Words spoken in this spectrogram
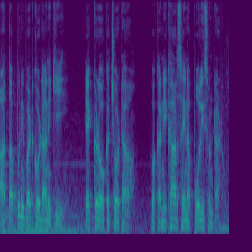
ఆ తప్పుని పట్టుకోవడానికి ఎక్కడో ఒక చోట ఒక నిఖార్సైన పోలీస్ ఉంటాడు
